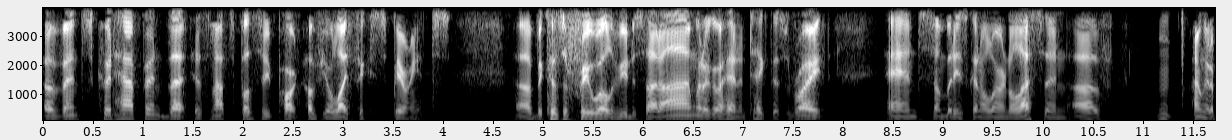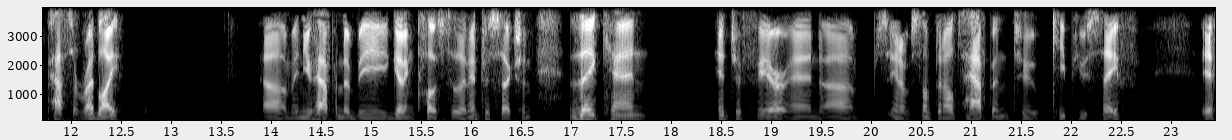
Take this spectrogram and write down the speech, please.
events could happen that is not supposed to be part of your life experience. Uh, because of free will, if you decide, oh, I'm going to go ahead and take this right, and somebody's going to learn a lesson of, hmm, I'm going to pass a red light, um, and you happen to be getting close to that intersection, they can interfere and uh, you know something else happen to keep you safe if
